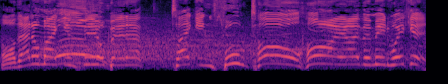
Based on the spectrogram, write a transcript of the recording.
Oh, that'll make Oh. him feel better. Taking full toll high over mid wicket.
